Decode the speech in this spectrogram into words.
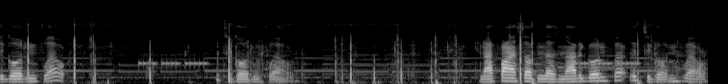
a golden flower. It's a golden flower. Can I find something that's not a golden flower? It's a golden flower.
